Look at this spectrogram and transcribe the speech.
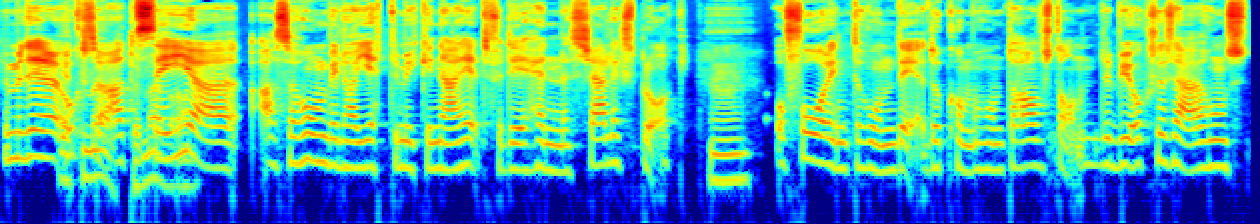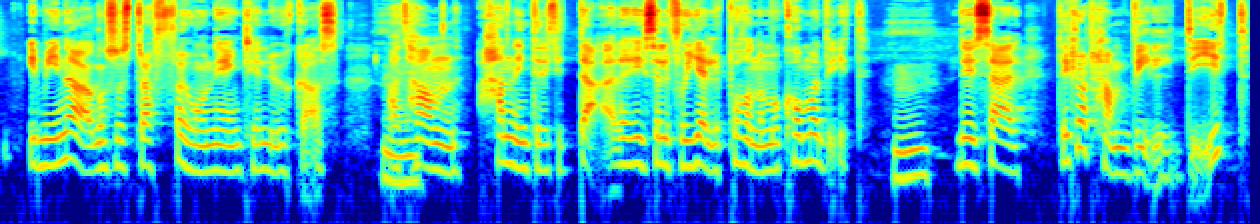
Ja, men det är också att säga, alltså hon vill ha jättemycket närhet för det är hennes kärleksspråk. mm, Och får inte hon det, då kommer hon ta avstånd. Det blir också så här, hon, i mina ögon så straffar hon egentligen Lukas. Mm. Att han, han är inte riktigt där, istället för att hjälpa honom att komma dit. Mm, Det är så här, det är klart han vill dit.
